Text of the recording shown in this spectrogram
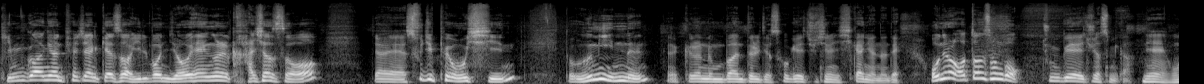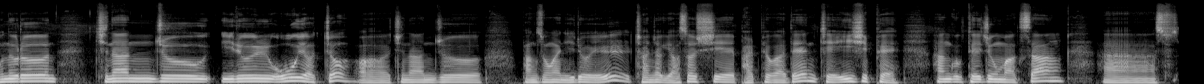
김광현 편집장님께서 일본 여행을 가셔서 수집해 오신 또 의미 있는 그런 음반들 이제 소개해 주시는 시간이었는데 오늘은 어떤 선곡 준비해 주셨습니까? 네, 오늘은 지난주 일요일 오후였죠. 어, 지난주 방송한 일요일 저녁 6시에 발표가 된 제20회 한국 대중음악상 아, 수-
